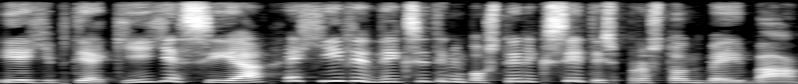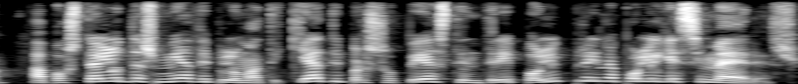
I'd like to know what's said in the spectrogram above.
Η Αιγυπτιακή ηγεσία έχει ήδη δείξει την υποστήριξή της προς τον Μπεϊμπά, αποστέλλοντας μια διπλωματική αντιπροσωπεία στην Τρίπολη πριν από λίγες ημέρες.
